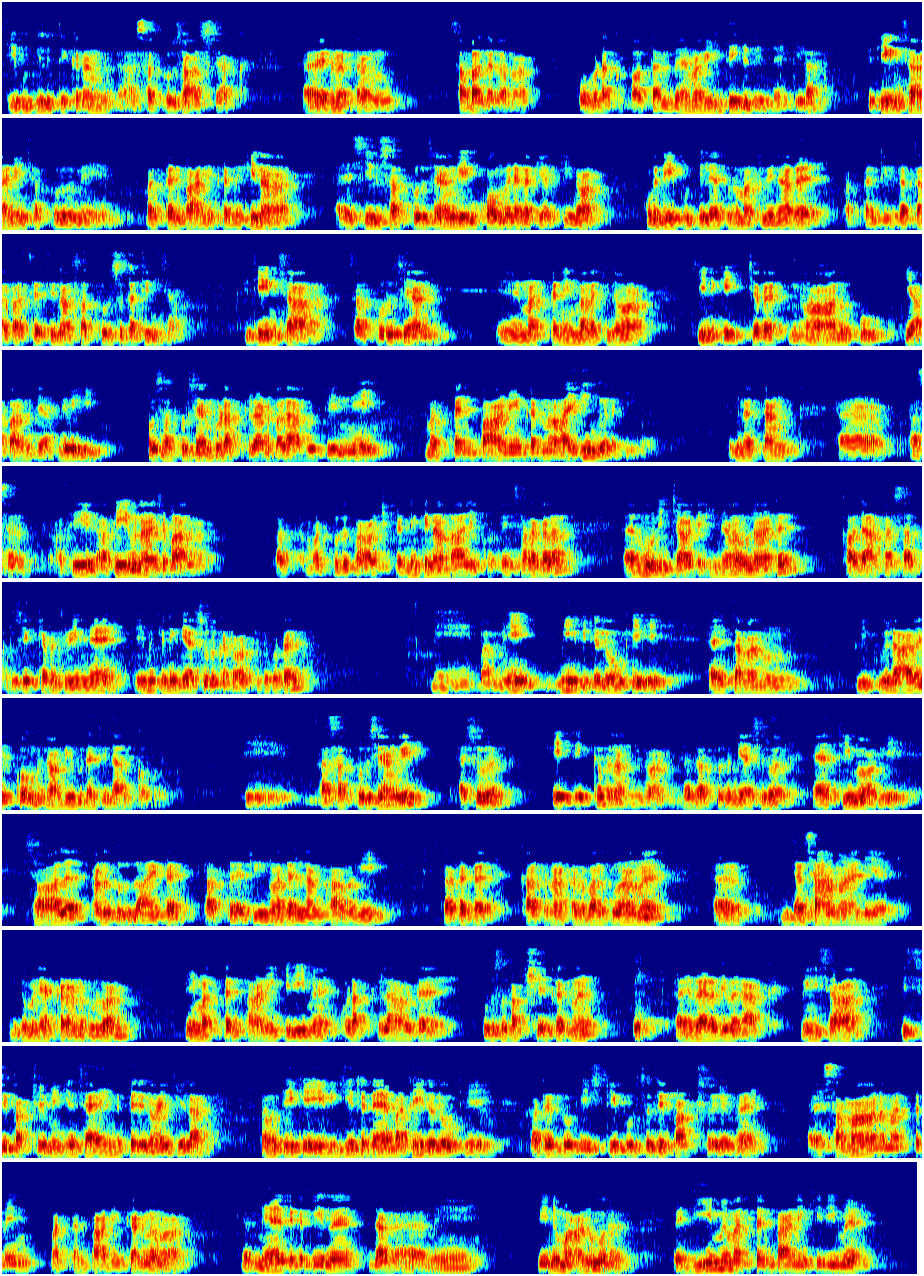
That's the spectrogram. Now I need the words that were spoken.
ඒ බුද්ධිලිත් එක්ක නම් සත්පුරුෂ ආශ්‍රයක් එහෙම නැත්නම් සම්බන්ධකමක් කොහොමඩක් පවත්වන්න බෑ මගේ හිතේ ඉඩ දෙන්නේ නැහැ කියලා. ඒ නිසා මේ සත්පු මේ මත්පැන් පානය කරන කෙනා සියලු සත්පුරුෂයන්ගෙන් කොම් වෙන ගතියක් තියෙනවා. මොකද මේ පුද්ගලයා තුළ මතුවෙන අර මත්පැන් ටික ගත්තාට පස්සේ තියෙන අසත්පුරුෂ ගති නිසා. ඒ නිසා සත්පුරුෂයන් මත්පැනින් වළකිනවා කියන එක ඉච්ඡර මහා ලොකු කියාපාන දෙයක් නෙවෙයි. ඔය සත්පුරුෂයන් ගොඩක් වෙලාට බලාපොරොත්තු වෙන්නේ මත්පැන් පානය කරන අයගෙන් වැළකීමයි. එහෙම නැත්නම් අස අතේ අතේවනාච බාලන. සත් මත්පුර පාවිච්චි කරන කෙනා බාලෙක් වශයෙන් සලකලා මූලිච්චාවට hina වුණාට කවදාකවත් සත්පුරුෂෙක් කැමති වෙන්නේ නැහැ. එහෙම කෙනෙක්ගේ අසුරකටවත්. එතකොට මේ මේ මේ පිට ලෝකේ තමන් දීපු වෙලාවෙත් කොම් වෙනවා දීපු නැති වෙලාවෙත් කොම් වෙනවා. ඒ අසත්පුරුෂයන්ගේ ඇසුර ඒත් එක්කම ලං වෙනවා. ඒ සත්පුරුෂයන්ගේ ඇසුර ඈත්වීම වගේ විශාල අනතුරුදායක තත්ත්වයක් තියෙනවා. දැන් ලංකාවගේ රටක කල්පනා කරලා බලපුවාම නිකන් සාමාන්‍ය නිගමනයක් කරන්න පුළුවන්. මේ මත්පැන් පානය කිරීම ගොඩක් වෙලාවට පුරුෂ පක්ෂය කරන වැරදි වැඩක්. මේ නිසා ස්ත්‍රී පක්ෂය මේකෙන් සෑහෙන්න පෙළෙනවායි කියලා. නමුත් ඒක ඒ විදිහට නෑ බටහිර ලෝකේ. බටහිර ලෝකේ ස්ත්‍රී පුරුෂ දෙපක්ෂයම සමාන මට්ටමින් මත්පැන් පානය කරනවා. දැන් මෑතක තියෙන මේ පිනුම අණුව වැඩිම මත්පැන් පානය කිරීම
